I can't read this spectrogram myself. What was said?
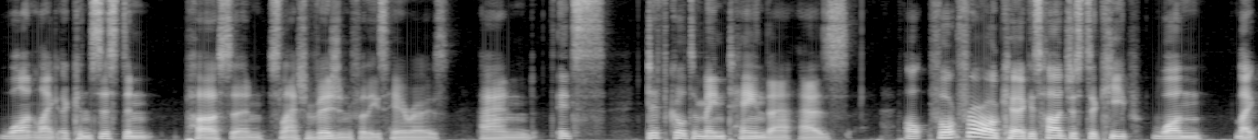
want like a consistent person slash vision for these heroes. And it's difficult to maintain that as oh, for for Kirk it's hard just to keep one like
